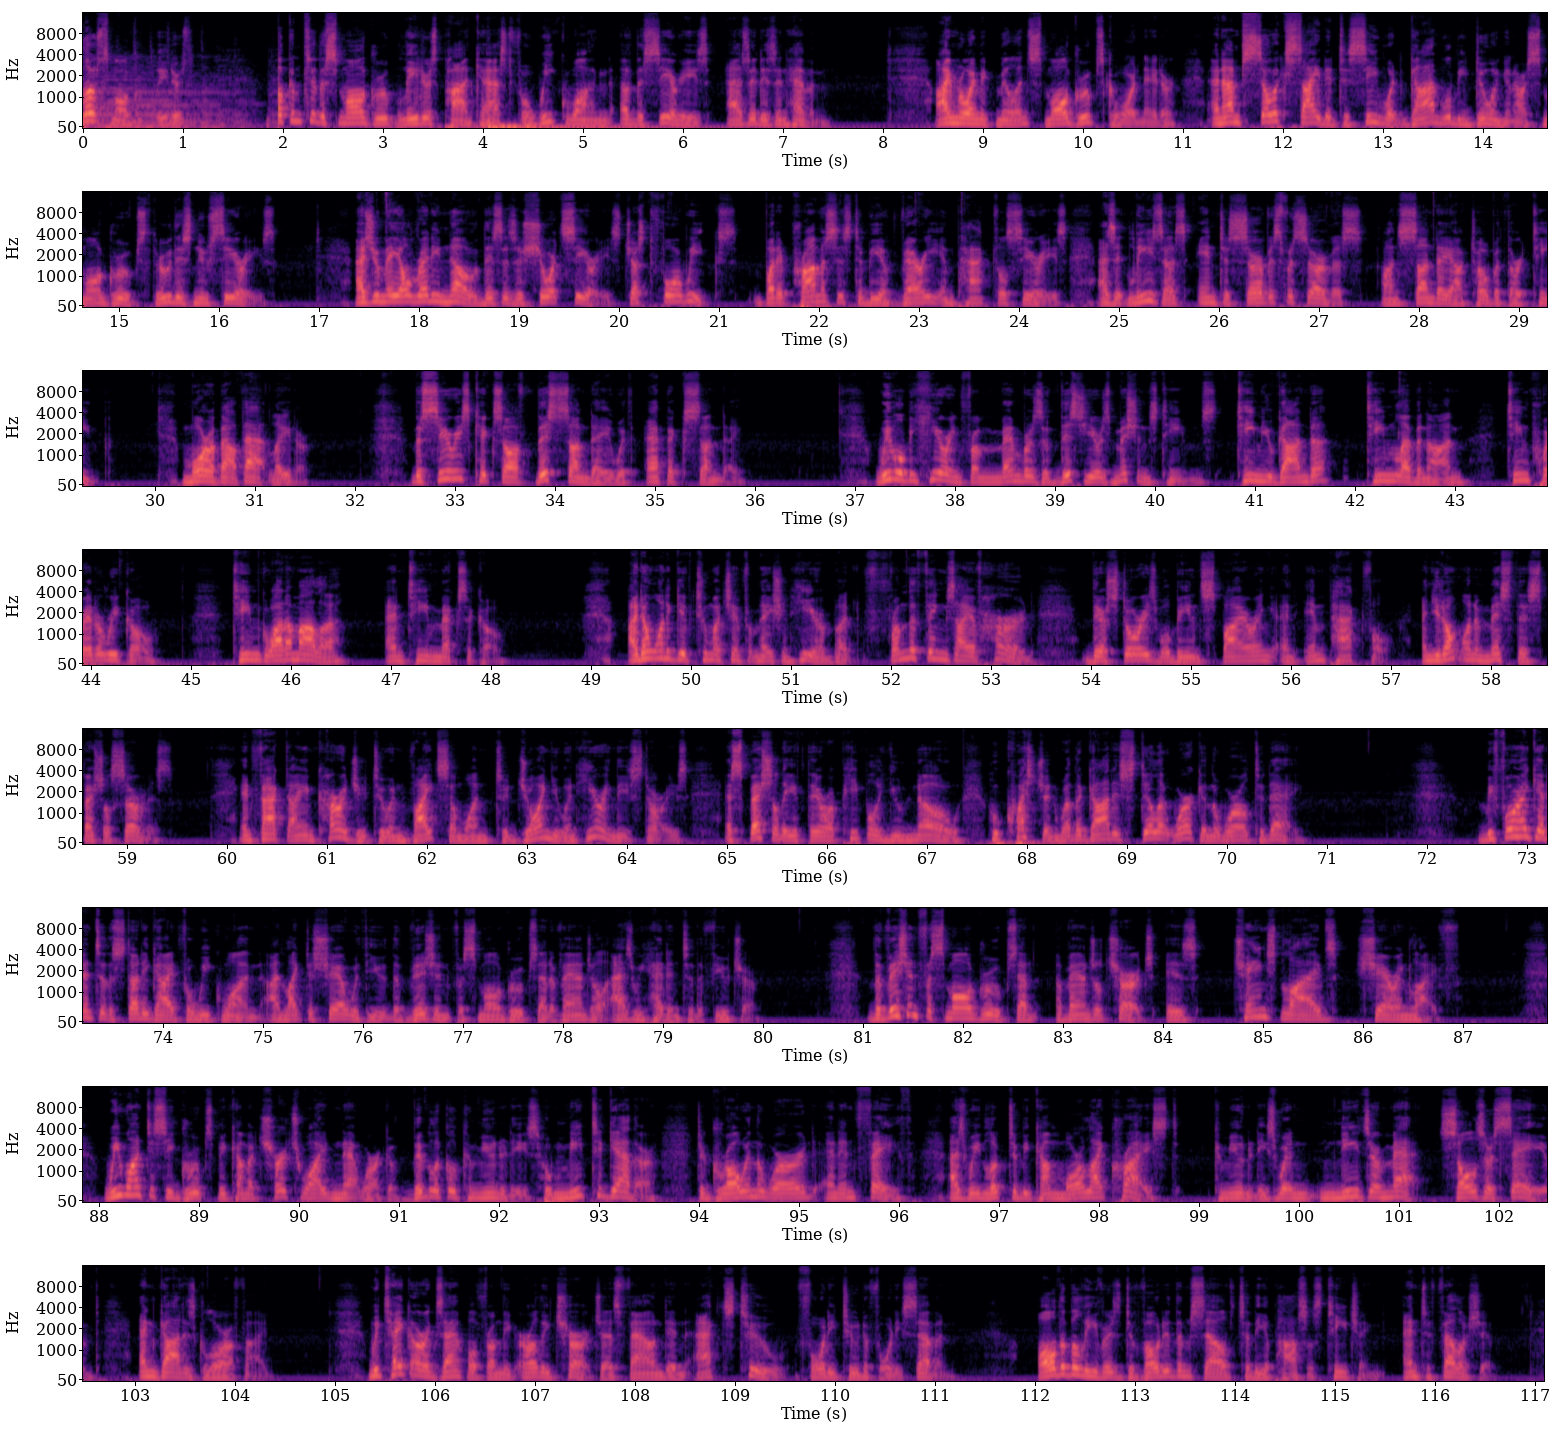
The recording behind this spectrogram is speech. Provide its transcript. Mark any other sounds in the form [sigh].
Hello, small group leaders. Welcome to the Small Group Leaders Podcast for week one of the series As It Is in Heaven. I'm Roy McMillan, Small Groups Coordinator, and I'm so excited to see what God will be doing in our small groups through this new series. As you may already know, this is a short series, just four weeks, but it promises to be a very impactful series as it leads us into service for service on Sunday, October 13th. More about that later. The series kicks off this Sunday with Epic Sunday. We will be hearing from members of this year's missions teams Team Uganda, Team Lebanon, Team Puerto Rico, Team Guatemala, and Team Mexico. I don't want to give too much information here, but from the things I have heard, their stories will be inspiring and impactful, and you don't want to miss this special service. In fact, I encourage you to invite someone to join you in hearing these stories, especially if there are people you know who question whether God is still at work in the world today. Before I get into the study guide for week one, I'd like to share with you the vision for small groups at Evangel as we head into the future. The vision for small groups at Evangel Church is changed lives, sharing life. We want to see groups become a church wide network of biblical communities who meet together to grow in the Word and in faith as we look to become more like Christ, communities where needs are met souls are saved, and God is glorified. We take our example from the early church as found in Acts 2 42 to 47. All the believers devoted themselves to the apostles' teaching, and to fellowship,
